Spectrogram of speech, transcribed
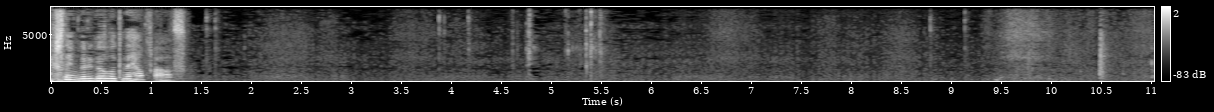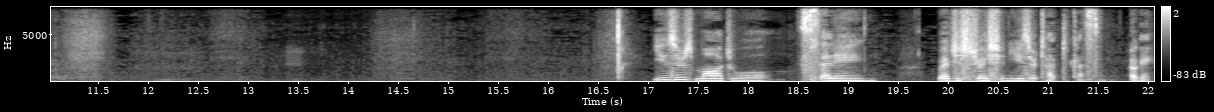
Actually, I'm going to go look in the help files. Users module setting registration user type to custom. Okay.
